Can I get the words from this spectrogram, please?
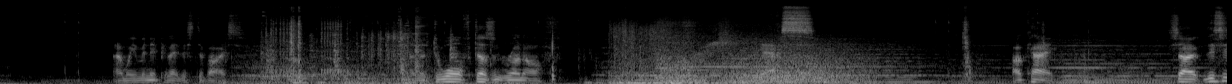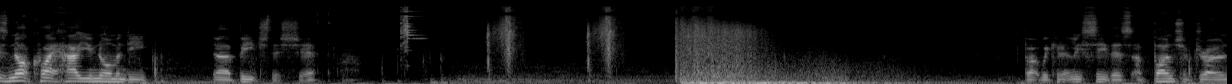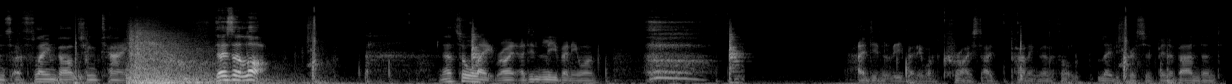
and we manipulate this device. And the dwarf doesn't run off. Yes. Okay. So, this is not quite how you Normandy uh, beach this shit. But we can at least see there's a bunch of drones, a flame-belching tank. There's a lot. That's all eight, right? I didn't leave anyone. I didn't leave anyone. Christ, I panicked then. I thought Lady Chris had been abandoned.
